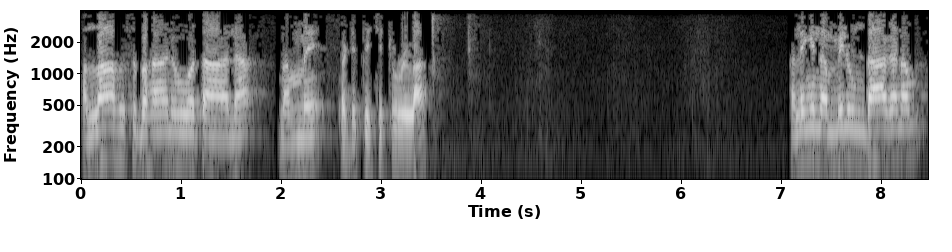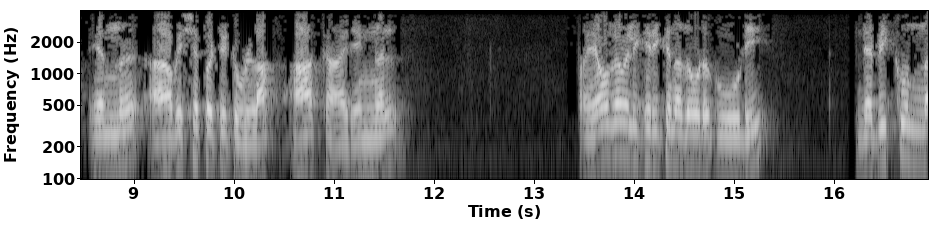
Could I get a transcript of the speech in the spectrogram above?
അള്ളാഹു സുബാനുവ താല നമ്മെ പഠിപ്പിച്ചിട്ടുള്ള അല്ലെങ്കിൽ നമ്മിൽ ഉണ്ടാകണം എന്ന് ആവശ്യപ്പെട്ടിട്ടുള്ള ആ കാര്യങ്ങൾ പ്രയോഗവൽക്കരിക്കുന്നതോടുകൂടി ലഭിക്കുന്ന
